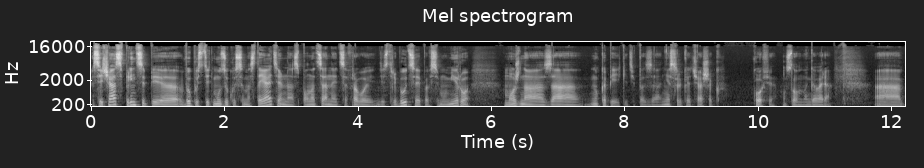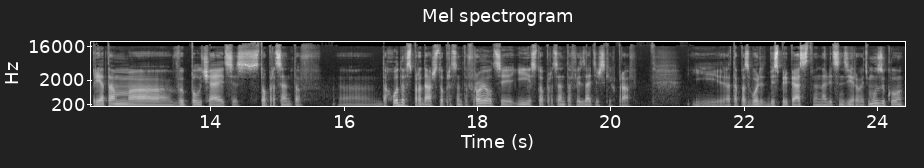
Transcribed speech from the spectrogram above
Сейчас, в принципе, выпустить музыку самостоятельно с полноценной цифровой дистрибуцией по всему миру можно за ну, копейки, типа за несколько чашек кофе, условно говоря. А, при этом а, вы получаете 100% Э, доходов с продаж, 100% роялти и 100% издательских прав. И это позволит беспрепятственно лицензировать музыку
